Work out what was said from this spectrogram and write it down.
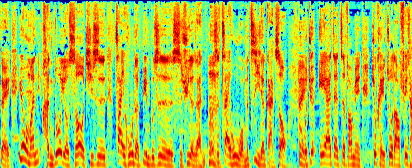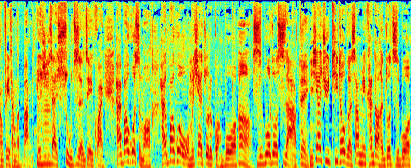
对，因为我们很多有时候其实在乎的并不是死去的人，而是在乎我们自己的感受。对，我觉得 AI 在这方面就可以做到非常非常的棒，尤其在数字人这一块，还包括什么？还有包括我们现在做的广播，嗯。直播都是啊，对，你现在去 TikTok 上面看到很多直播，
